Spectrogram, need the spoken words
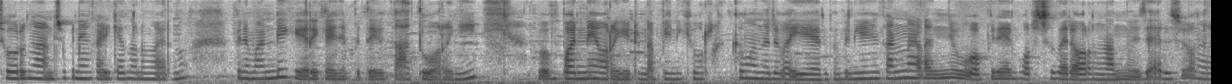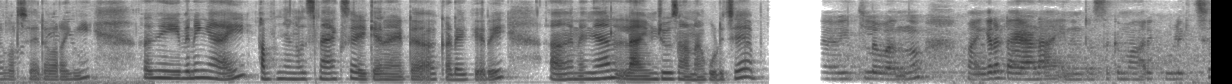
ചോറും കാണിച്ചു. പിന്നെ ഞാൻ കഴിക്കാൻ തുടങ്ങുമായിരുന്നു. പിന്നെ വണ്ടി കയറി കഴിഞ്ഞപ്പോഴത്തേക്ക് കാത്തു ഉറങ്ങി. അപ്പം പൊന്നെ ഉറങ്ങിയിട്ടുണ്ട്. അപ്പോൾ എനിക്ക് ഉറക്കം വന്നൊരു വയ്യായിരുന്നു. അപ്പോൾ എനിക്ക് കണ്ണടഞ്ഞു പോകും പിന്നെ ഞാൻ കുറച്ച് നേരം ഉറങ്ങാമെന്ന് വിചാരിച്ചു. അങ്ങനെ കുറച്ച് നേരം ഉറങ്ങി. അത് ഈവനിങ് ആയി. അപ്പം ഞങ്ങൾ സ്നാക്സ് കഴിക്കാനായിട്ട് ആ കടയിൽ കയറി. അങ്ങനെ ഞാൻ ലൈം ജ്യൂസാണ് കുടിച്ചത് വീട്ടിൽ വന്നു. ഭയങ്കര ടയർഡാണ് ഇനി ഡ്രസ്സൊക്കെ മാറി കുളിച്ച്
